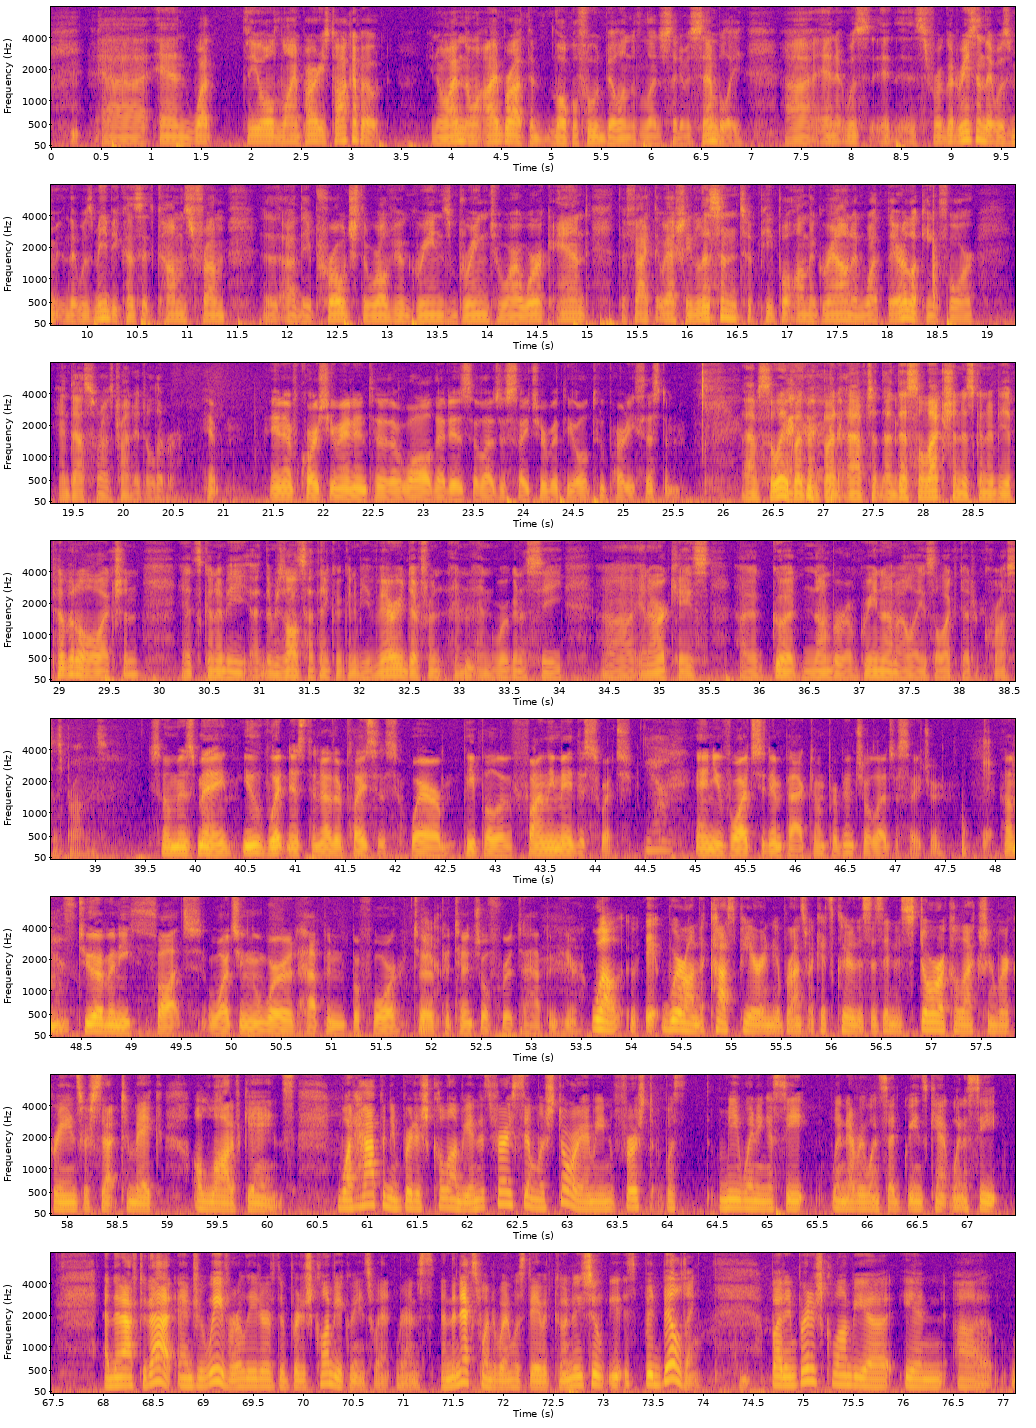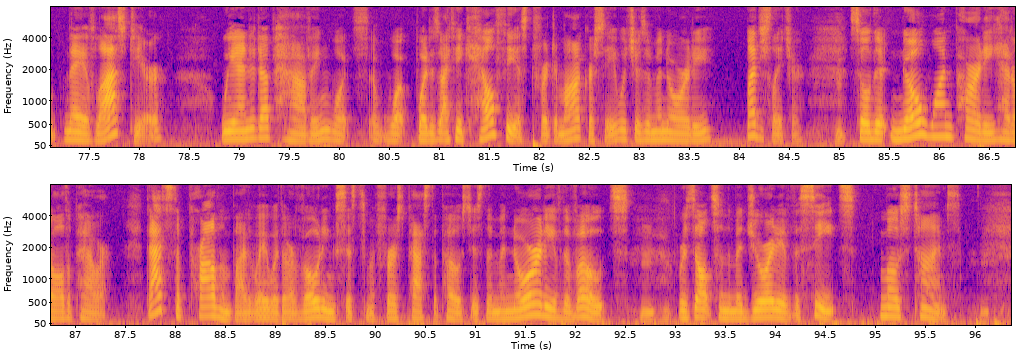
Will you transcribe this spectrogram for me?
uh, and what the old line parties talk about. You know, I'm the one, I brought the local food bill into the Legislative Assembly, uh, and it was it, it's for a good reason that was that was me because it comes from uh, the approach the worldview Greens bring to our work and the fact that we actually listen to people on the ground and what they're looking for, and that's what I was trying to deliver. Yep. And of course, you ran into the wall that is the legislature with the old two-party system. Absolutely, but but after this election is going to be a pivotal election. It's going to be the results. I think are going to be very different, and, and we're going to see, uh, in our case, a good number of Green MLAs elected across this province. So, Ms. May, you've witnessed in other places where people have finally made the switch. Yeah. And you've watched it impact on provincial legislature. Um, yes. Do you have any thoughts watching where it happened before to Yeah. potential for it to happen here? Well, it, we're on the cusp here in New Brunswick. It's clear this is an historic election where Greens are set to make a lot of gains. What happened in British Columbia, and it's a very similar story. I mean, first was me winning a seat when everyone said Greens can't win a seat. And then after that, Andrew Weaver, leader of the British Columbia Greens, went. ran. And the next one to win was David Coon. And so it's been building. But in British Columbia in uh, May of last year, we ended up having what's uh, what what is I think healthiest for democracy, which is a minority legislature, hmm. so that no one party had all the power. That's the problem, by the way, with our voting system of first past the post is the minority of the votes mm-hmm. results in the majority of the seats most times.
